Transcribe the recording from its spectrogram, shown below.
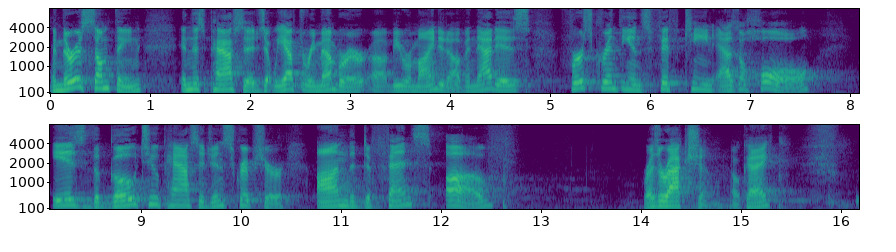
And there is something in this passage that we have to remember, uh, be reminded of, and that is 1 Corinthians 15 as a whole is the go to passage in Scripture on the defense of resurrection, okay?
